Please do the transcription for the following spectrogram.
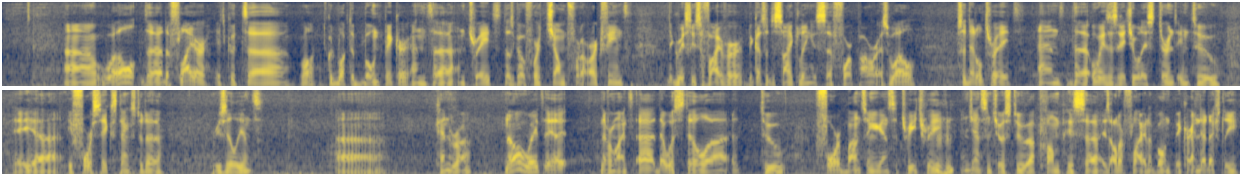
Uh, well, the the flyer it could uh, well it could block the bone picker and uh, and trade. Does go for a chump for the archfiend. The grizzly survivor because of the cycling is uh, four power as well, so that'll trade. And the oasis ritualist turned into a uh, a four six thanks to the resilient uh, Khenra. No, wait, uh, never mind. That was still a two four bouncing against the tree tree, Mhm. and Jensen chose to uh, pump his uh, his other flyer, the bone picker, and that actually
